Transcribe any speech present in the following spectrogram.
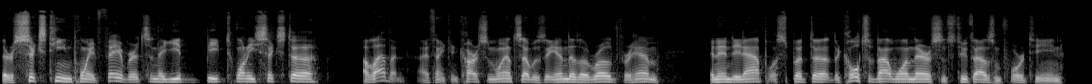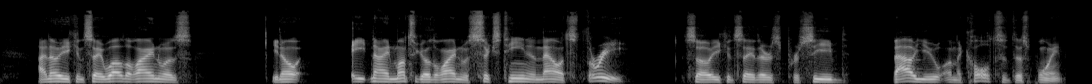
They're 16 point favorites, and they get beat 26 to 11, I think. And Carson Wentz, that was the end of the road for him in Indianapolis. But the, the Colts have not won there since 2014. I know you can say, well, the line was, you know, eight, nine months ago, the line was 16, and now it's three. So you could say there's perceived value on the Colts at this point.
